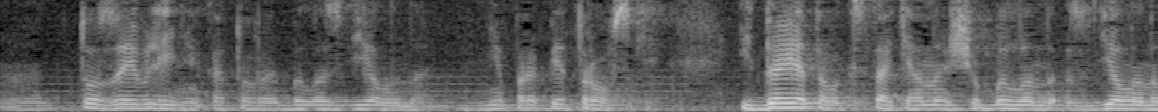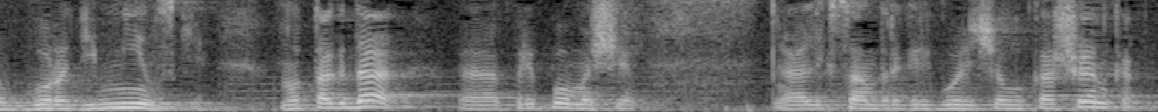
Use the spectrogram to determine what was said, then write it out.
э, то заявление, которое было сделано в Днепропетровске, и до этого, кстати, оно еще было сделано в городе Минске, но тогда при помощи Александра Григорьевича Лукашенко –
